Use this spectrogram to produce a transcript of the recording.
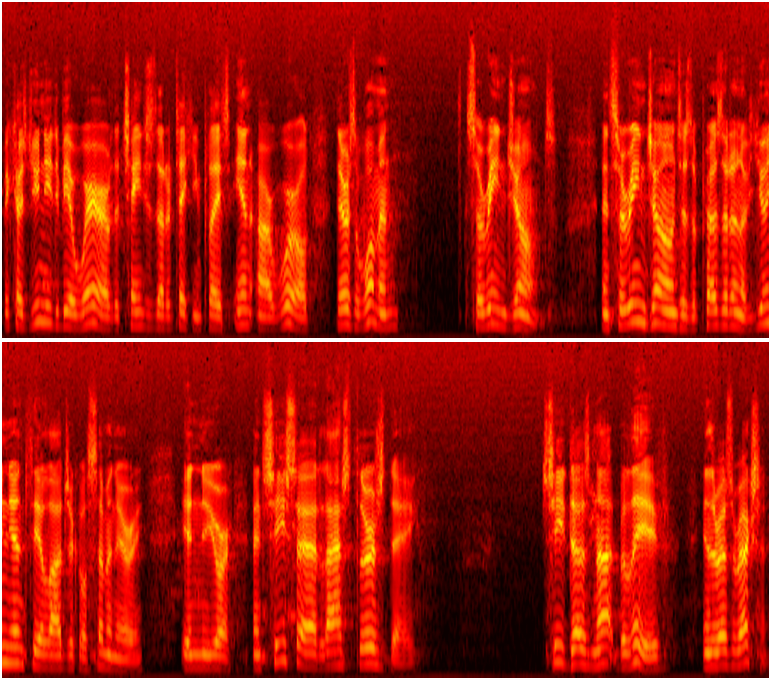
because you need to be aware of the changes that are taking place in our world. There's a woman Serene Jones. And Serene Jones is the president of Union Theological Seminary in New York. And she said last Thursday she does not believe in the resurrection.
